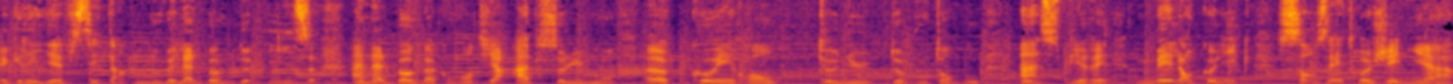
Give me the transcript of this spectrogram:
grief. C'est un nouvel album de Hills, un album, bah, comment dire, absolument euh, cohérent tenu de bout en bout, inspiré, mélancolique, sans être génial,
